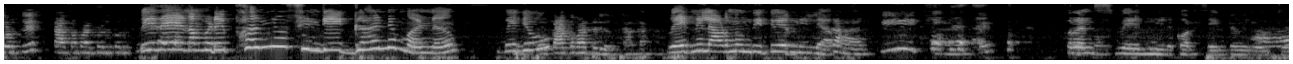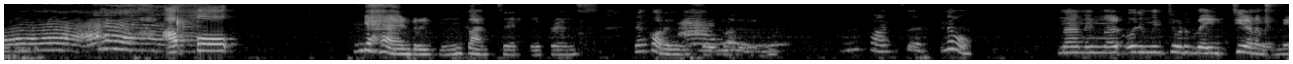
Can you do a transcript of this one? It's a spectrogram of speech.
കൊടുക്ക് പിന്നെ നമ്മുടെ ഫന്യൂസിന്റെ ഗാനമാണ്. വരൂ. വരുന്നില്ല അവിടെ നിന്ന് ഉന്തിട്ട് വരുന്നില്ല. ഫ്രണ്ട്സ് വരുന്നില്ല. കുറച്ച് അപ്പോ എന്റെ ഹാൻഡ് റൈറ്റിംഗ് കാണിച്ചു തരട്ടെ ഫ്രണ്ട്സ് ഞാൻ കുറേ ദിവസമായി പറയുന്നു. എന്നാ നിങ്ങൾ ഒരു മിനിറ്റ് ഇവിടെ വെയിറ്റ് ചെയ്യണം എന്നെ.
